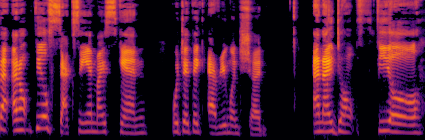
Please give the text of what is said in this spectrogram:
fe- I don't feel sexy in my skin, which I think everyone should. And I don't feel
